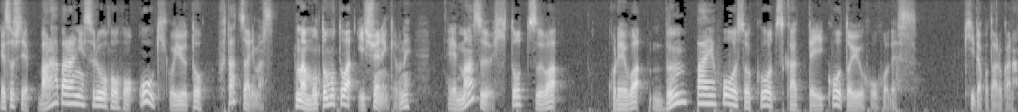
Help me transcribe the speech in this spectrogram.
えそしてバラバラにする方法大きく言うと2つあります。まあもともとは一緒やねんけどね。えまず1つはこれは分配法則を使っていこうという方法です。聞いたことあるかな？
